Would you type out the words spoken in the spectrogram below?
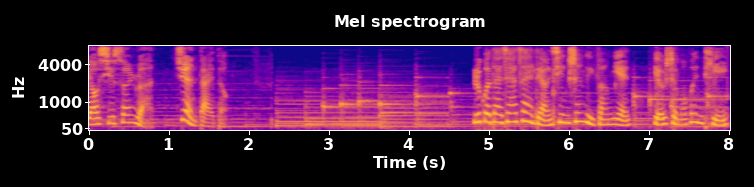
腰膝酸软、倦怠等。如果大家在两性生理方面有什么问题，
